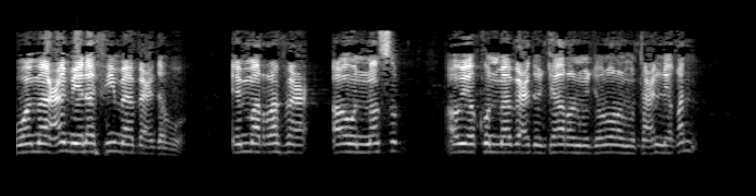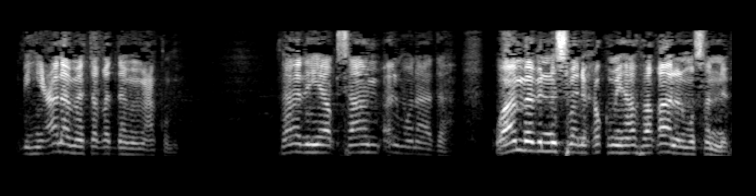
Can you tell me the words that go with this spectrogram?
هو ما عمل فيما بعده إما الرفع أو النصب أو يكون ما بعد جارا مجرورا متعلقا به على ما تقدم معكم. فهذه أقسام المنادى. وأما بالنسبة لحكمها فقال المصنف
